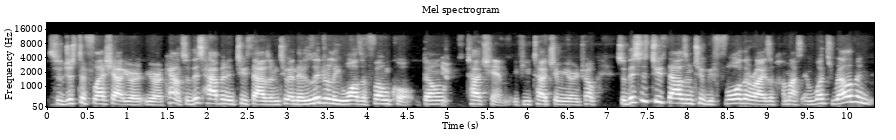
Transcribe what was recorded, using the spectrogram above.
So just to flesh out your, your account so this happened in 2002 and there literally was a phone call. Don't touch him. If you touch him, you're in trouble. So this is 2002, before the rise of Hamas. And what's relevant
